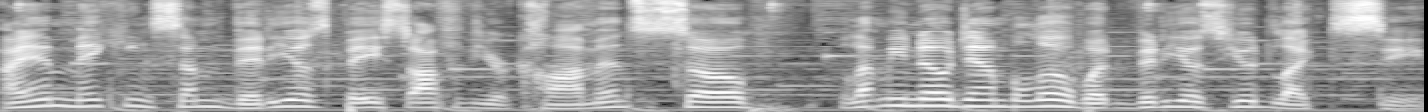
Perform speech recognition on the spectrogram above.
I am making some videos based off of your comments, so let me know down below what videos you'd like to see.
